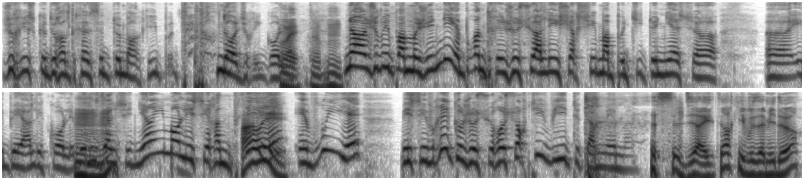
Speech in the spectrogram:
Je, je risque de rentrer à Sainte-Marie, peut-être. Non, je rigole. Ouais. mhm. Non, je vais pas me gêner pour rentrer. Je suis allée chercher ma petite nièce euh, euh, eh ben, à l'école. Eh ben, Les enseignants, ils m'ont laissé rentrer. Ah oui. hein. Et oui, hein. mais c'est vrai que je suis ressortie vite quand même. c'est le directeur qui vous a mis dehors?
